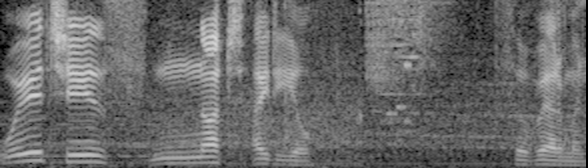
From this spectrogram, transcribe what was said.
Which is not ideal. So Bearman,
